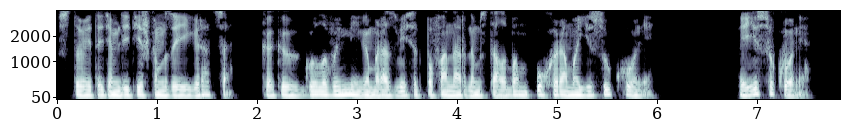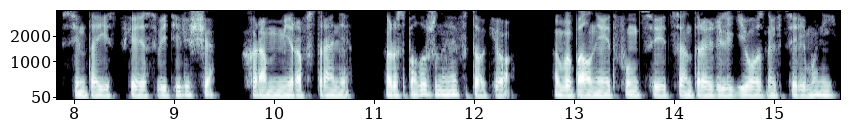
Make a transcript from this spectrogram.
Стоит этим детишкам заиграться, как их головы мигом развесят по фонарным столбам у храма Ясукуни. Ясукуни — синтоистское святилище, храм мира в стране, расположенное в Токио, выполняет функции центра религиозных церемоний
